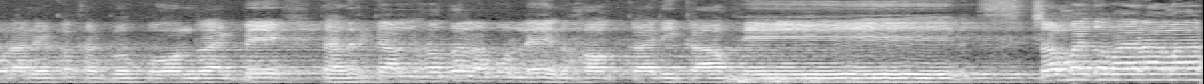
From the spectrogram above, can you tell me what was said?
কোরআনের কথা গোপন রাখবে, তাদেরকে আল্লাহ তাআলা বললেন, হকানি কাফের। সম্মানিত ভাইরা আমার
